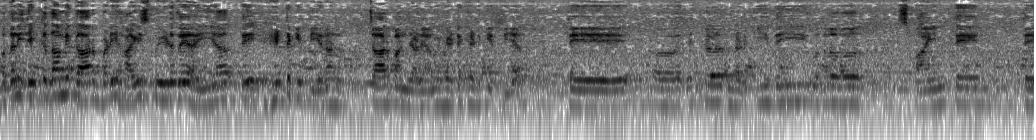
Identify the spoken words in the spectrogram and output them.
ਪਤਾ ਨਹੀਂ ਇੱਕਦਮ ਹੀ ਕਾਰ ਬੜੀ ਹਾਈ ਸਪੀਡ ਤੇ ਆਈ ਆ ਤੇ ਹਿੱਟ ਕੀਤੀ ਇਹਨਾਂ ਨੂੰ ਚਾਰ ਪੰਜ ਜਣਿਆਂ ਨੂੰ ਹਿੱਟ ਹਿੱਟ ਕੀਤੀ ਆ। ਤੇ ਅ, ਇੱਕ ਲੜਕੀ ਦੀ ਮਤਲਬ ਸਪਾਈਨ ਤੇ ਤੇ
